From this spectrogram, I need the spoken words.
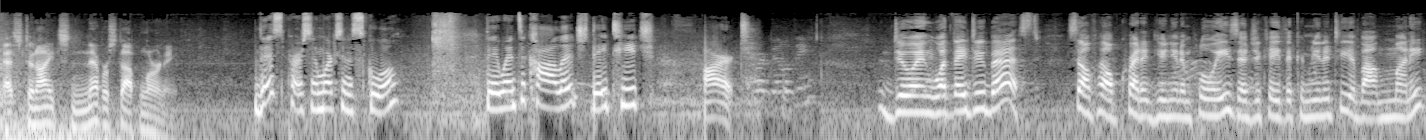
That's tonight's Never Stop Learning. This person works in a school. They went to college. They teach art. Doing what they do best. Self-Help Credit Union employees educate the community about money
